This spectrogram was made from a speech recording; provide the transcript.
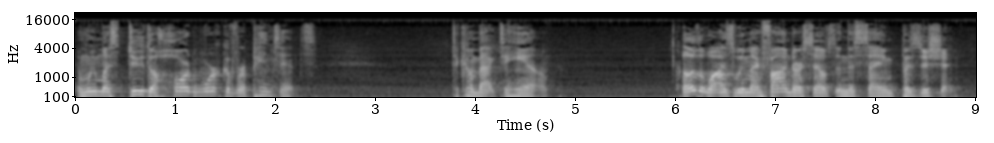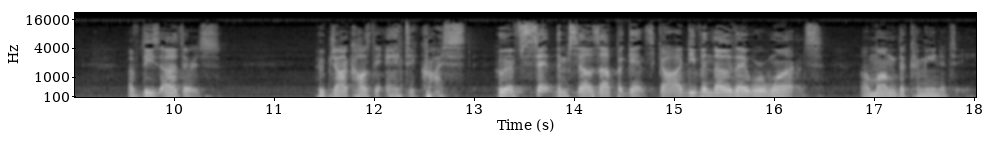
And we must do the hard work of repentance to come back to Him. Otherwise, we may find ourselves in the same position of these others, who John calls the Antichrist, who have set themselves up against God, even though they were once among the community.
